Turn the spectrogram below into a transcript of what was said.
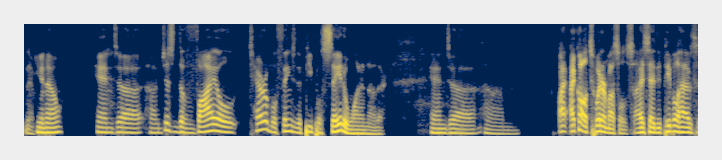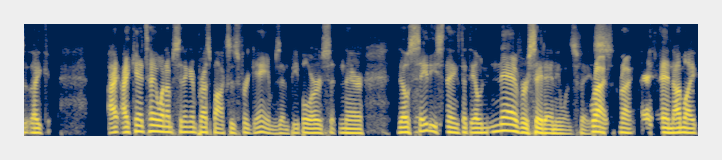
Yeah. You know, and uh, uh, just the vile, terrible things that people say to one another, and uh, um, I, I call it Twitter muscles. I said that people have like I, I can't tell you when I'm sitting in press boxes for games and people are sitting there, they'll say these things that they'll never say to anyone's face. right, right. And I'm like,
